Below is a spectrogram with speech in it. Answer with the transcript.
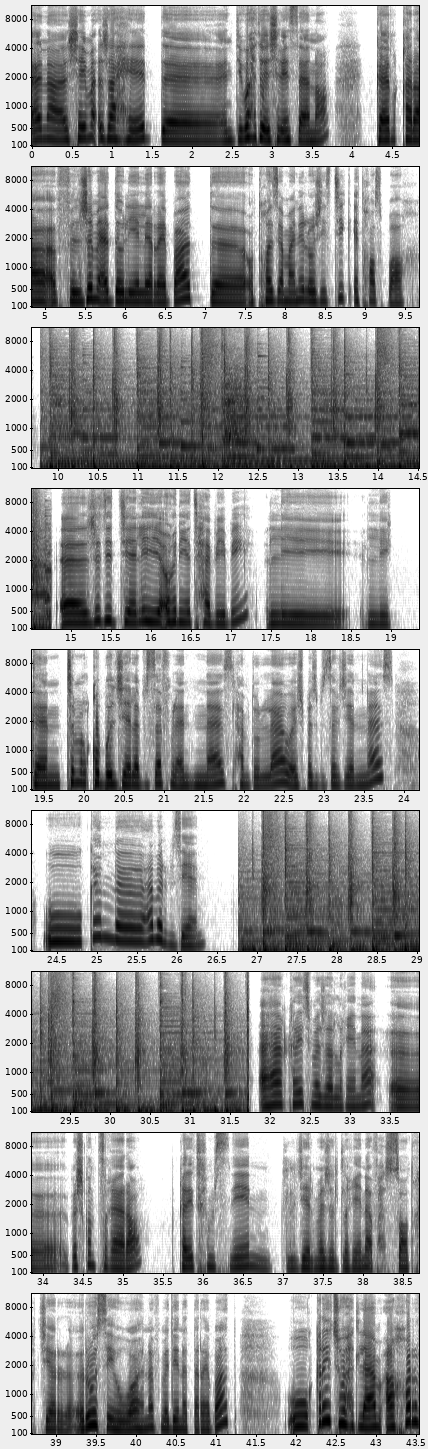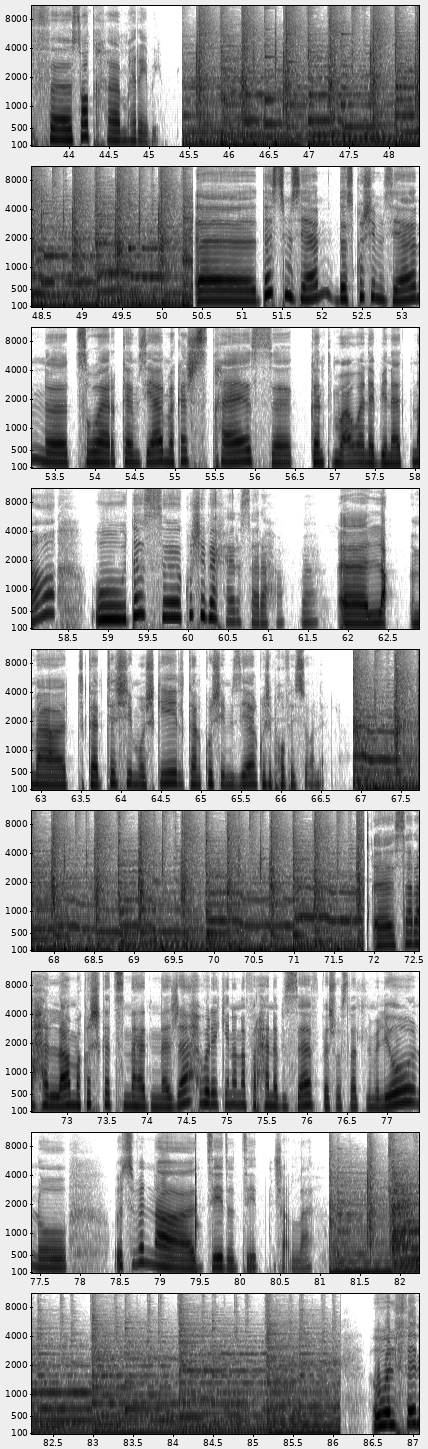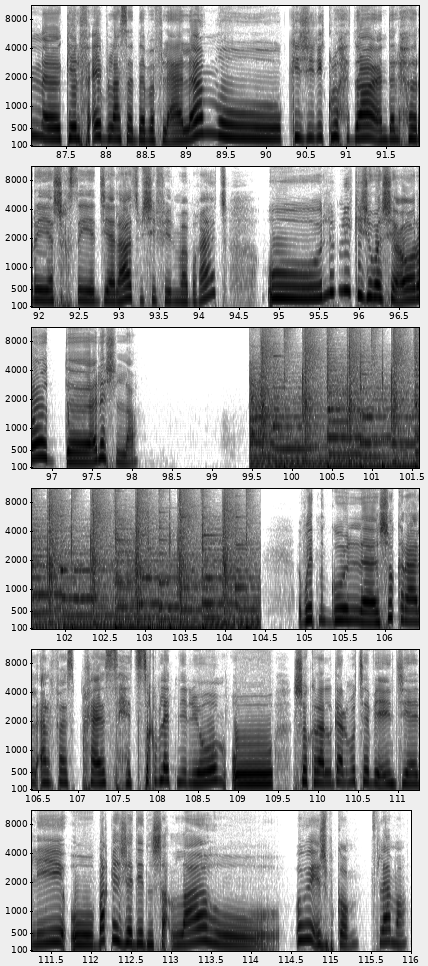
أنا شيماء جاحد آه، عندي 21 سنة. كنقرأ في الجامعة الدولية للرباط en troisième année logistique et transport الجديد ديالي هي أغنية حبيبي اللي اللي كان تم القبول ديالها بزاف من عند الناس الحمد لله وعجبت بزاف ديال الناس وكان آه، عمل مزيان. أها قريت مجال الغناء أه فاش كنت صغيرة قريت خمس سنين ديال مجال الغناء في ال centre ديال روسي هو هنا في مدينة الرباط وقريت واحد العام آخر في centre مغربي. أه دازت مزيان داز كلشي مزيان التصوير كان مزيان ما كانش stress أه كانت المعاونة بيناتنا وداز كلشي بخير الصراحة. لا ما كان حتى شي مشكل كان كلشي مزيان كلشي بروفيسيونيل صراحة لا ما كنتش كنتسنى هذا النجاح ولكن أنا فرحانة بزاف باش وصلت المليون و... وأتمنى تزيد وتزيد إن شاء الله. هو الفن كاين في أي بلاصة دابا في العالم وكيجيني كل وحدة عندها الحرية الشخصية ديالها تمشي فين ما بغات وملي كيجيوها شي عروض علاش لا؟ بغيت نقول شكرا لانفاس بريس حيت استقبلتني اليوم وشكرا لكاع المتابعين ديالي وباقي جديد إن شاء الله و... ويعجبكم. سلامة.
